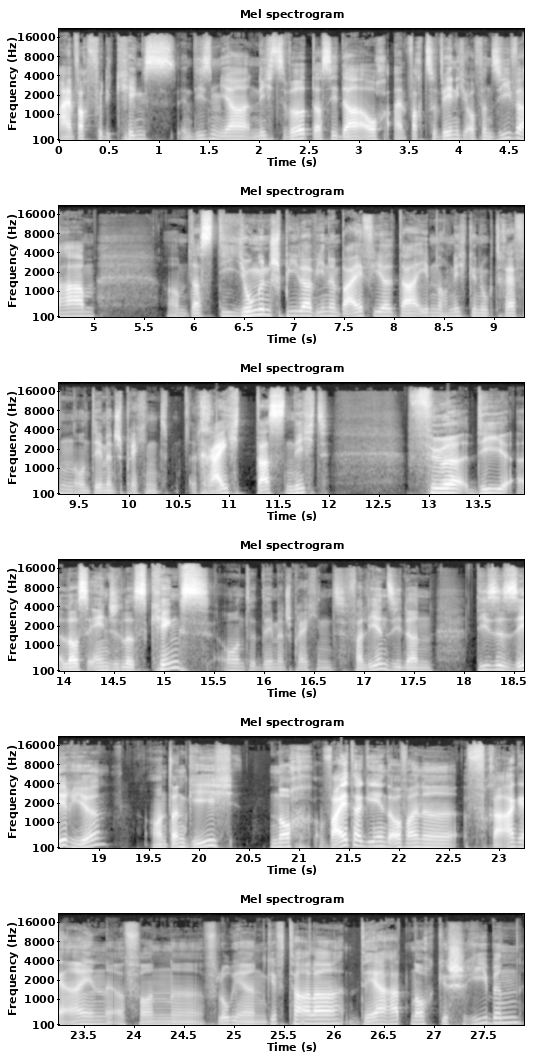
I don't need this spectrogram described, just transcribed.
einfach für die Kings in diesem Jahr nichts wird, dass sie da auch einfach zu wenig Offensive haben, ähm, dass die jungen Spieler wie einen Byfield da eben noch nicht genug treffen und dementsprechend reicht das nicht für die Los Angeles Kings und dementsprechend verlieren sie dann diese Serie. Und dann gehe ich noch weitergehend auf eine Frage ein von äh, Florian Giftaler. Der hat noch geschrieben,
